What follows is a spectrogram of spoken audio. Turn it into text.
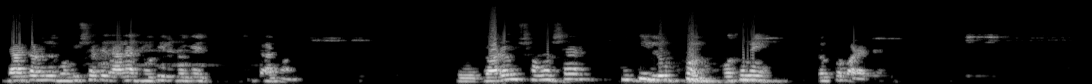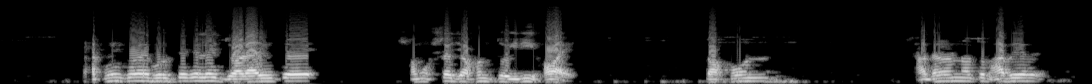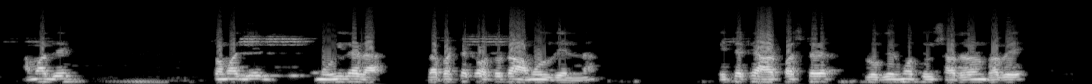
যার কারণে ভবিষ্যতে নানা জটিল রোগের শিকার হন। তো জরায়ু সমস্যার কি কি লক্ষণ প্রথমে লক্ষ্য করা যায়? প্রাথমিকভাবে বলতে গেলে জরায়ুতে সমস্যা যখন তৈরি হয়, তখন সাধারণত ভাবে আমাদের সমাজের মহিলারা ব্যাপারটাকে অতটা আমল দেন না। এটাকে আর পাঁচটা রোগের মতোই সাধারণভাবে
